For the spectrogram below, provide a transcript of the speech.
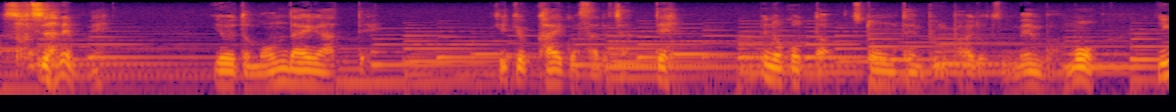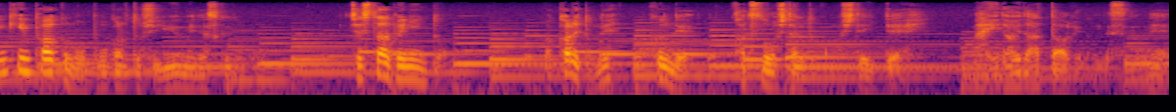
そちらでもねいろいろと問題があって結局解雇されちゃってで残ったストーンテンプルパイロッツのメンバーもリンキンパークのボーカルとして有名ですけどもチェスター・ベニント。ンま彼とね組んで活動したりとかもしていてまあいろいろあったわけなんですよね。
